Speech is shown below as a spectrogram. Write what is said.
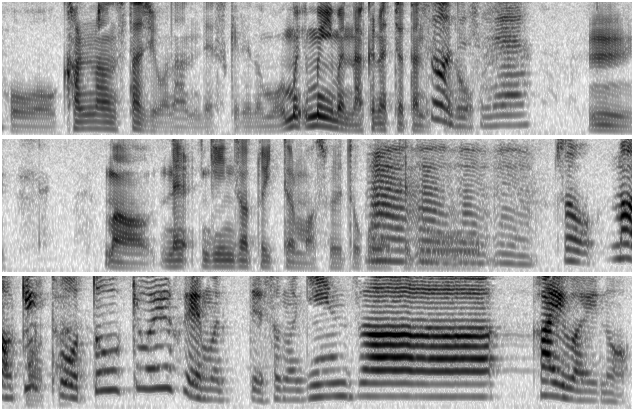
ん。こう観覧スタジオなんですけれどももうもう今なくなっちゃったんですそうですね。うん、まあね銀座といったらまあそういうとこうんろだけど、うんうんうんそう。まあ結構東京 FM ってその銀座界隈の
